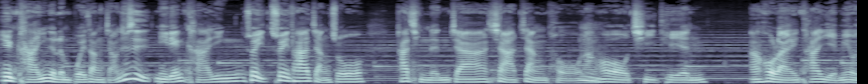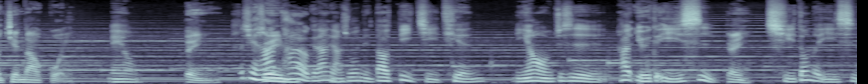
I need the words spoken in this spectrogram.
因为卡音的人不会这样讲。就是你连卡音，所以所以他讲说他请人家下降头，然嗯后七天，然后后来他也没有见到鬼。没有。对，而且他他有跟他讲说，你到第几天你要就是他有一个仪式对，启动的仪式，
